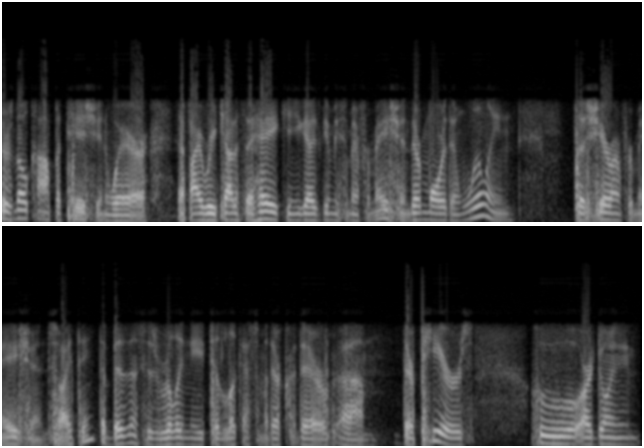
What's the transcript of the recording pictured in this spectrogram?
there's no competition where if I reach out and say, "Hey, can you guys give me some information?" they're more than willing to share information. So I think the businesses really need to look at some of their their um, their peers who are doing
